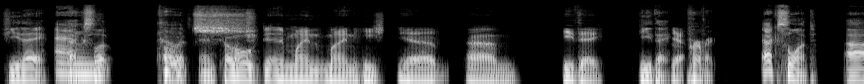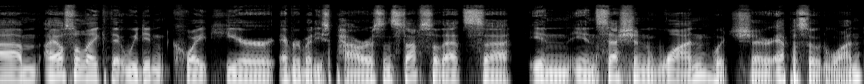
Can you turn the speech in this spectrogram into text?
She, they. And Excellent. Oh, and- Coach. and oh, and mine mine he uh, um he they. He, they. Yeah. Perfect. Excellent. Um, I also like that we didn't quite hear everybody's powers and stuff. So that's uh, in in session one, which or episode one,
